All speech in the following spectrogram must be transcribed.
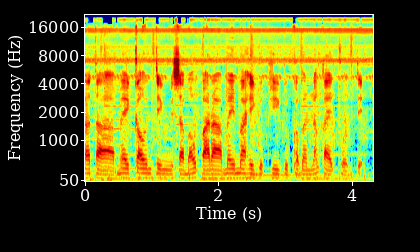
At ah, may kaunting sabaw para may mahigop-higop ka man lang kahit konti.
